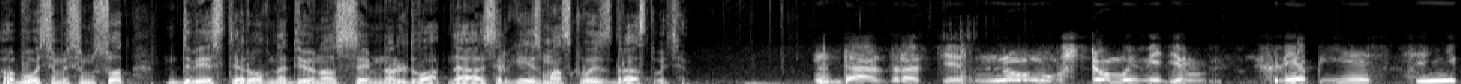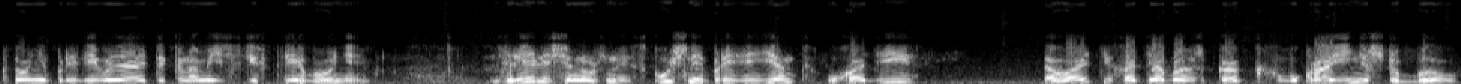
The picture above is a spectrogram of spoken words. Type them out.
8 800 200 ровно 9702. А, Сергей из Москвы, здравствуйте. Да, здравствуйте. Ну, что мы видим? Хлеб есть, никто не предъявляет экономических требований. Зрелища нужны. Скучный президент, уходи. Давайте хотя бы как в Украине, чтобы был.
